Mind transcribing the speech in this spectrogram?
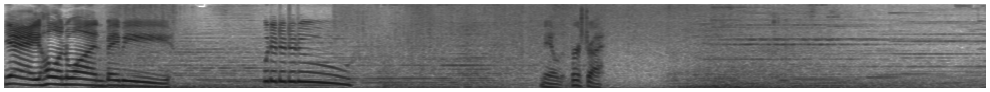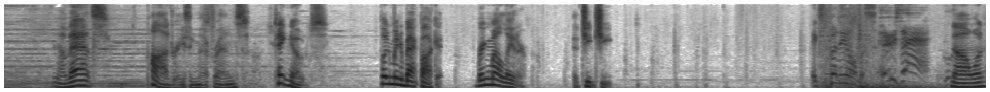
Yay, hole in one, baby. Woo doo doo doo doo. Nailed it. First try. Now that's pod racing, my friends. Take notes. Put them in your back pocket. Bring them out later. A cheat sheet. Expelliarmus. Who's there? No one.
